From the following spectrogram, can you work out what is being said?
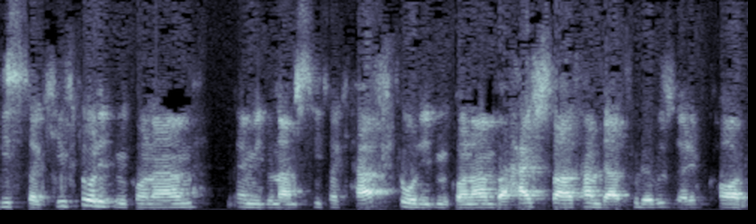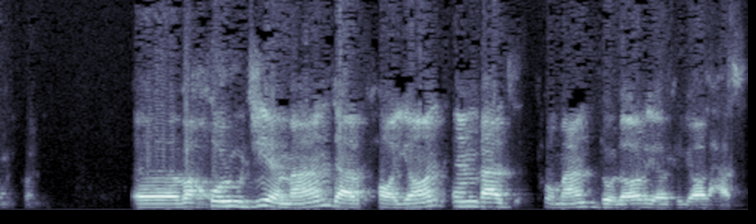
20 تا کیف تولید می‌کنم نمی‌دونم سی تا کفش تولید می‌کنم و 8 ساعت هم در طول روز داریم کار می‌کنیم. و خروجی من در پایان انقدر تومن دلار یا ریال هست.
